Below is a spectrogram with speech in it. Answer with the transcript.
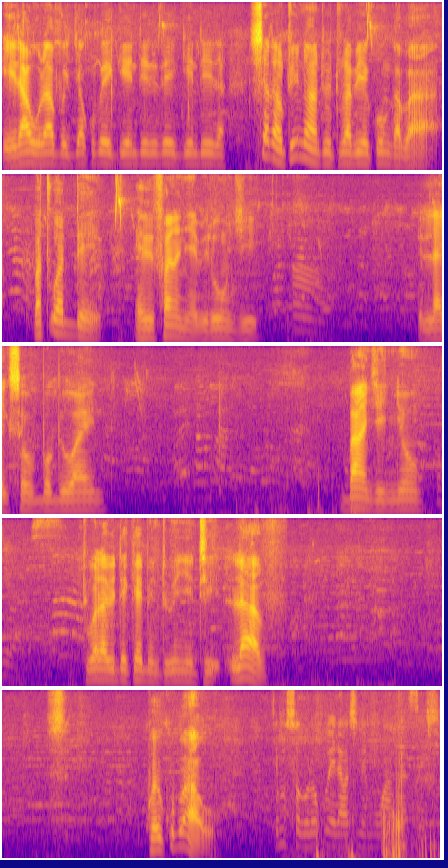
Era olavu ejja kuba egenderera egenderera. Shara tulina abantu betulabyeko nga ba- batuwadde ebifaananyi ebirungi. Likes of bobi wine. Bangi nnyo tubalabiddeko ebintu bingi nti love s- kwe kubaawo. Temusobola okubeerawo kinemuwangaza eki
